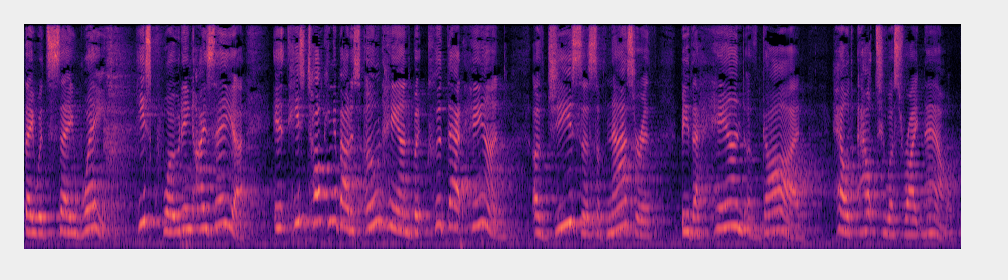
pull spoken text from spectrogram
they would say, Wait, he's quoting Isaiah. He's talking about his own hand, but could that hand of Jesus of Nazareth be the hand of God held out to us right now?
